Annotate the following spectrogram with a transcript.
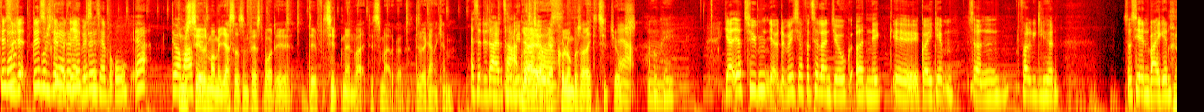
det synes jeg, det synes jeg er det et begreb, jeg skal det. til at bruge. ja. Det var Nu meget siger det som om, at jeg sidder til en fest, hvor det, det er tit den anden vej. Det er mig, der gør det. Det vil jeg gerne kende. Altså, det er dig, der tager er andre Jeg, jeg, jokes. jeg Columbus er rigtig tit jokes. Ja. Mm. Okay. Jeg, jeg er typen, jeg, hvis jeg fortæller en joke, og den ikke øh, går igennem, sådan folk ikke lige hører den, så siger jeg den bare igen.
